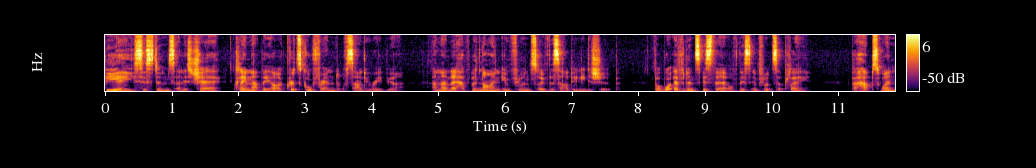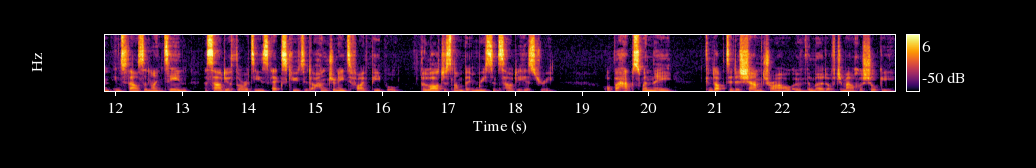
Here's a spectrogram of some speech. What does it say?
BAE Systems and its chair claim that they are a critical friend of Saudi Arabia and that they have benign influence over the Saudi leadership. But what evidence is there of this influence at play? Perhaps when, in 2019, the Saudi authorities executed 185 people, the largest number in recent Saudi history. Or perhaps when they conducted a sham trial over the murder of Jamal Khashoggi,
